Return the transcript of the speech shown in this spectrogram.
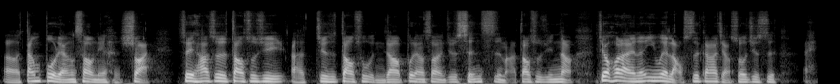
呃当不良少年很帅，所以他是到处去呃就是到处你知道不良少年就是绅士嘛，到处去闹。就后来呢，因为老师跟他讲说，就是哎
